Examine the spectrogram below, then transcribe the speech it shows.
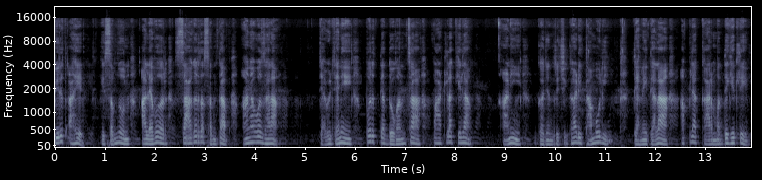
फिरत आहेत. हे समजून आल्यावर सागरचा संताप अनावर झाला. त्यावेळी त्याने परत त्या दोघांचा पाठलाग केला आणि गजेंद्रची गाडी थांबवली. त्याने त्याला आपल्या कारमध्ये घेतले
